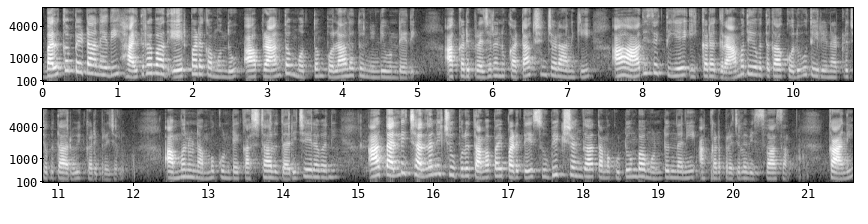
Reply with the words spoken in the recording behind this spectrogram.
బల్కంపేట అనేది హైదరాబాద్ ఏర్పడక ముందు ఆ ప్రాంతం మొత్తం పొలాలతో నిండి ఉండేది. అక్కడి ప్రజలను కటాక్షించడానికి ఆ ఆదిశక్తియే ఇక్కడ గ్రామదేవతగా కొలువు తీరినట్లు చెబుతారు ఇక్కడి ప్రజలు. అమ్మను నమ్ముకుంటే కష్టాలు దరిచేరవని ఆ తల్లి చల్లని చూపులు తమపై పడితే సుభిక్షంగా తమ కుటుంబం ఉంటుందని అక్కడ ప్రజల విశ్వాసం. కానీ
